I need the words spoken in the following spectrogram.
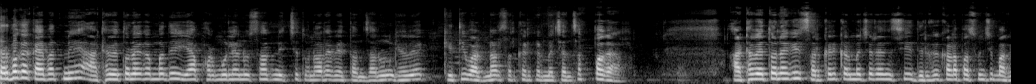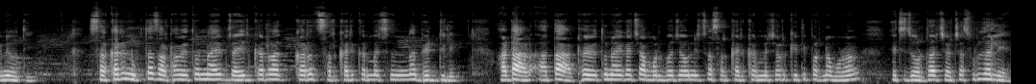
तर बघा काय बातमी? आठव्या वेतन आयोगामध्ये या फॉर्म्युल्यानुसार निश्चित होणारे वेतन. जाणून घेऊया किती वाढणार सरकारी कर्मचाऱ्यांचा पगार. आठव्या वेतन आयोग सरकारी कर्मचाऱ्यांची दीर्घकाळापासूनची मागणी होती. सरकारने नुकताच आठवा वेतन आयोग जाहीर करा करत सरकारी कर्मचाऱ्यांना भेट दिली. आता आता आठव्या वेतन आयोगाच्या अंमलबजावणीचा सरकारी कर्मचाऱ्यावर किती परिणाम होणार याची जोरदार चर्चा सुरू झाली आहे.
